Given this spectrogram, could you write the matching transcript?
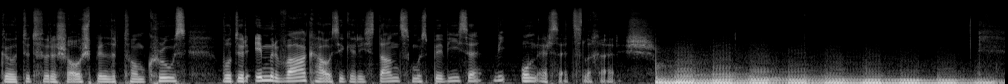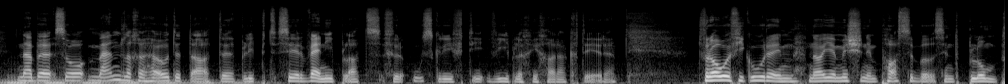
gilt für den Schauspieler Tom Cruise, der durch immer waghausigere Stunts muss beweisen wie unersetzlich er ist. Neben so männlichen Heldentaten bleibt sehr wenig Platz für ausgereifte weibliche Charaktere. Die Frauenfiguren im neuen Mission Impossible sind plump,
